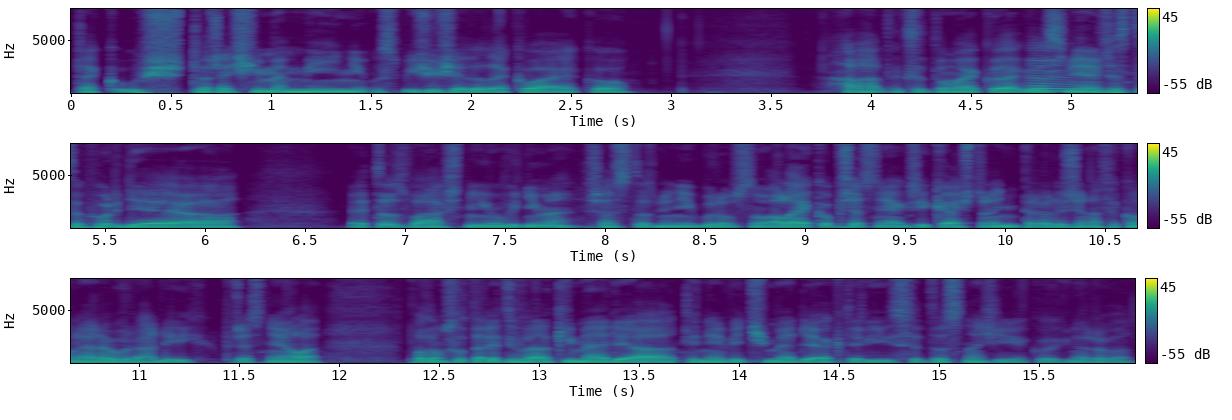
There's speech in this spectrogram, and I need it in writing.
tak už to řešíme míň, spíš už je to taková jako haha, tak se tomu jako tak Hmm. zasmějem, že se to furt děje a je to zvláštní, uvidíme, že se to změní v budoucnu, ale jako přesně jak říkáš, to není pravda, že nás jako nehrajou v rádích, přesně, ale potom jsou tady ty velký média, ty největší média, který se to snaží jako ignorovat.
